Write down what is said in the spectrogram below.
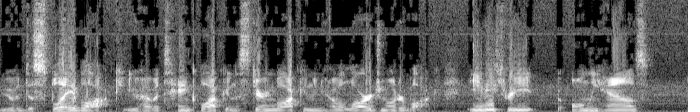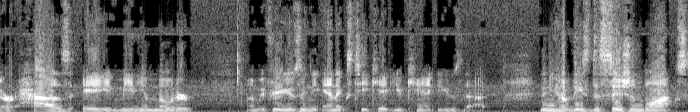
You have a display block. You have a tank block and a steering block, and then you have a large motor block. EV3 only has, or has a medium motor um, if you're using the NXT kit, you can't use that. Then you have these decision blocks.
